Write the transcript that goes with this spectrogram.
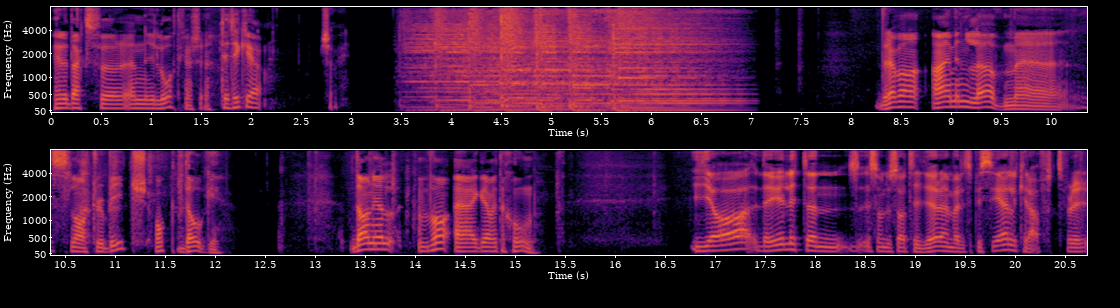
är det dags för en ny låt kanske? Det tycker jag. Kör vi. Det där var I'm in love med Slaughter Beach och Dog. Daniel, vad är gravitation? Ja, det är ju lite, en, som du sa tidigare, en väldigt speciell kraft. För det,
